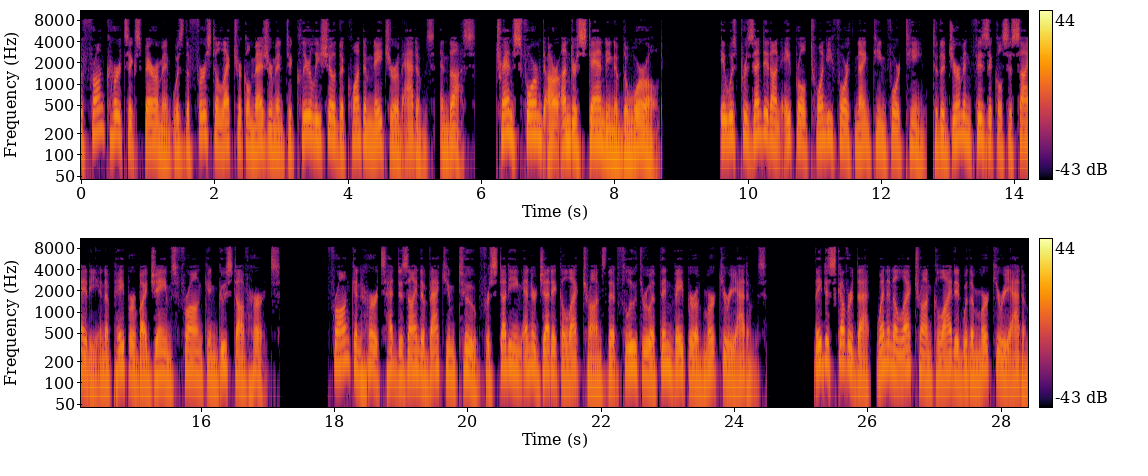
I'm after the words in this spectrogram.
The Franck–Hertz experiment was the first electrical measurement to clearly show the quantum nature of atoms, and thus, "...transformed our understanding of the world." It was presented on April 24, 1914, to the German Physical Society in a paper by James Franck and Gustav Hertz. Franck and Hertz had designed a vacuum tube for studying energetic electrons that flew through a thin vapor of mercury atoms. They discovered that, when an electron collided with a mercury atom,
